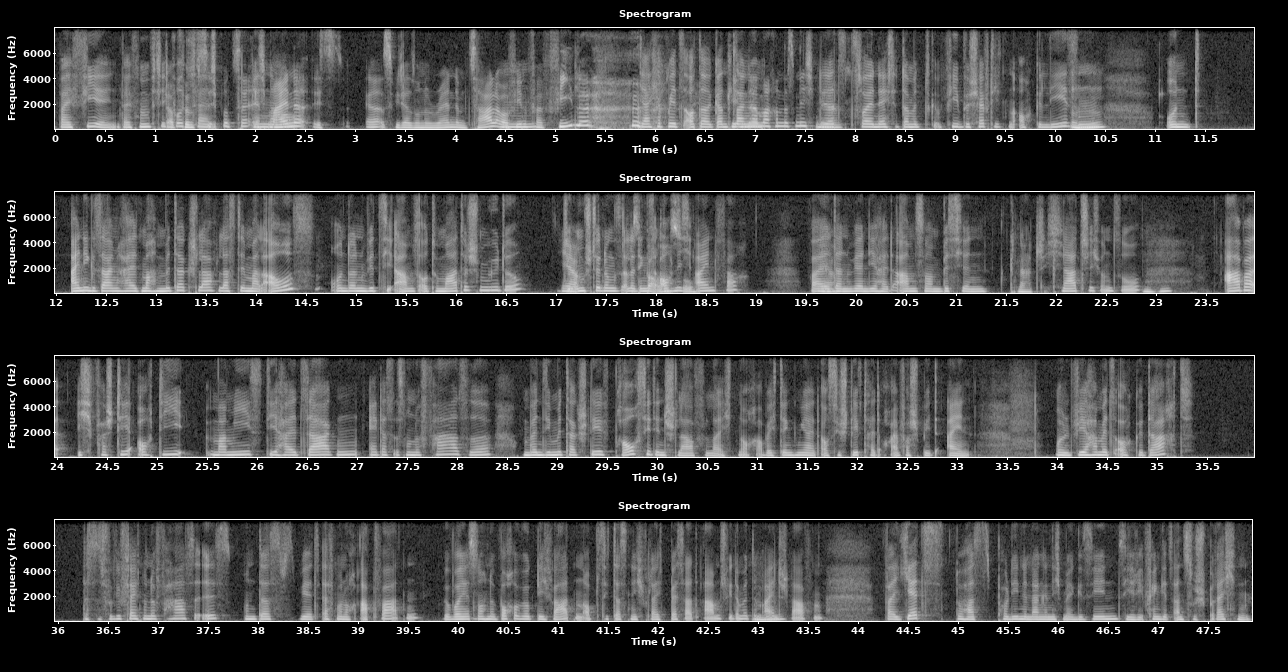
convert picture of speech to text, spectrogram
Bei vielen, bei 50 Ich glaube, Prozent. 50 Prozent. Ich Genau. meine, ist, ja, ist wieder so eine random Zahl, aber auf jeden Fall viele Ja, ich habe mir jetzt auch da ganz Kinder lange machen das nicht die mehr. letzten zwei Nächte damit viel beschäftigt und auch gelesen. Mhm. Und einige sagen halt, mach Mittagsschlaf, lass den mal aus und dann wird sie abends automatisch müde. Die Ja, Umstellung ist allerdings bei auch nicht so. einfach, weil Ja. dann werden die halt abends mal ein bisschen Knatschig. knatschig und so. Mhm. Aber ich verstehe auch die Mamis, die halt sagen, ey, das ist nur eine Phase und wenn sie mittags schläft, braucht sie den Schlaf vielleicht noch. Aber ich denke mir halt auch, sie schläft halt auch einfach spät ein. Und wir haben jetzt auch gedacht, dass es wirklich vielleicht nur eine Phase ist und dass wir jetzt erstmal noch abwarten. Wir wollen jetzt noch eine Woche wirklich warten, ob sich das nicht vielleicht bessert abends wieder mit dem Mhm. Einschlafen. Weil jetzt, du hast Pauline lange nicht mehr gesehen, sie fängt jetzt an zu sprechen.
